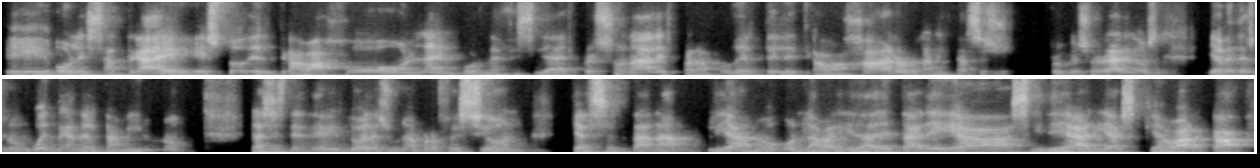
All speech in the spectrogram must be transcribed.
Eh, o les atrae esto del trabajo online por necesidades personales para poder teletrabajar, organizarse sus propios horarios y a veces no encuentran el camino. ¿no? La asistencia virtual es una profesión que al ser tan amplia, ¿no? con la variedad de tareas y de áreas que abarca,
